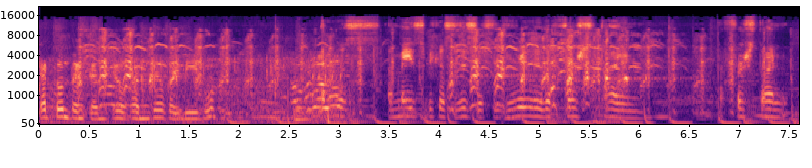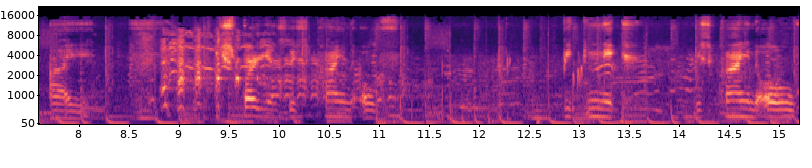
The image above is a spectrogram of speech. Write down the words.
karton tang kanto, kanto kay Bibo. I was amazed because this is really the first time, the first time I experience this kind of picnic, this kind of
